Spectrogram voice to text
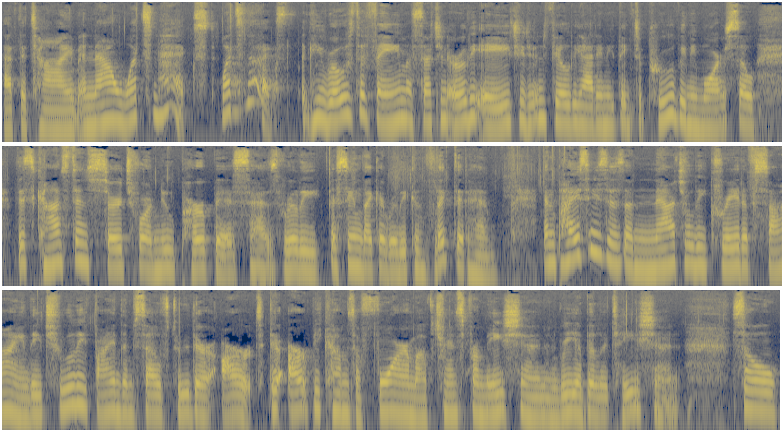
at the time. And now what's next? What's next? He rose to fame at such an early age. He didn't feel he had anything to prove anymore. So this constant search for a new purpose has really, it seemed like it really conflicted him. And Pisces is a naturally creative sign. They truly find themselves through their art. Their art becomes a form of transformation and rehabilitation. So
